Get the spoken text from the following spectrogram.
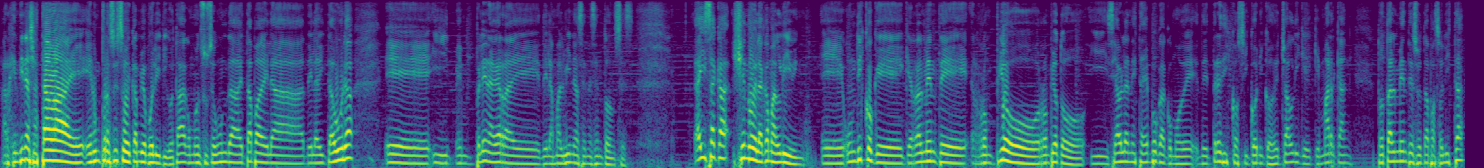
Argentina ya estaba eh, en un proceso de cambio político, estaba como en su segunda etapa de la, de la dictadura eh, y en plena guerra de, de las Malvinas en ese entonces. Ahí saca Yendo de la cama al living, eh, un disco que, que realmente rompió, rompió todo. Y se habla en esta época como de, tres discos icónicos de Charlie que, que marcan totalmente su etapa solista.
